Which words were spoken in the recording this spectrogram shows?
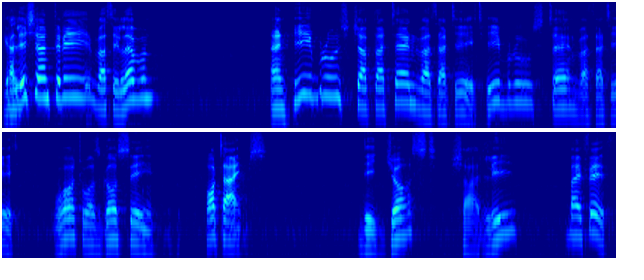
Galatians 3, verse 11. And Hebrews chapter 10, verse 38. Hebrews 10, verse 38. What was God saying? Four times. The just shall live by faith.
